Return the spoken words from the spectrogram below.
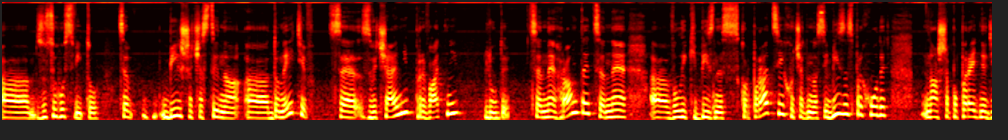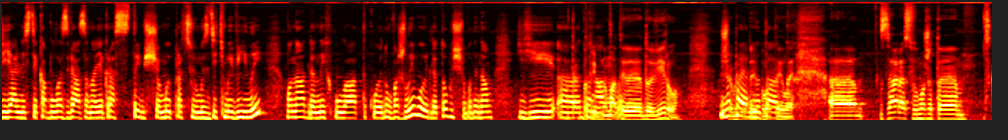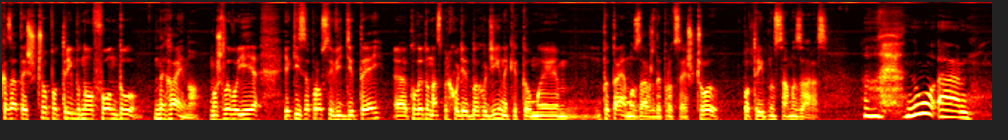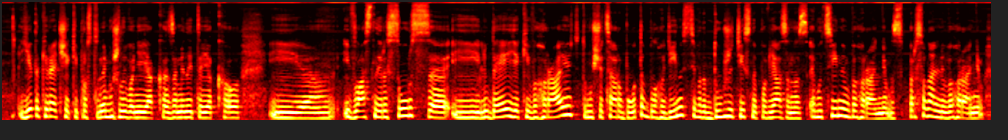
е, з усього світу. Це більша частина е, донейтів це звичайні приватні люди. Це не гранти, це не е, великі бізнес-корпорації, хоча до нас і бізнес приходить. Наша попередня діяльність, яка була зв'язана якраз з тим, що ми працюємо з дітьми війни, вона для них була такою ну важливою для того, щоб вони нам її е, Так потрібно мати довіру, щоб Напевно, люди платили. Так. зараз ви можете сказати, що потрібно фонду негайно. Можливо, є якісь запроси від дітей. Е, коли до нас приходять благодійники, то ми питаємо завжди про це, що потрібно саме зараз. Ну е, є такі речі, які просто неможливо ніяк замінити, як і, е, і власний ресурс, е, і людей, які вигорають, тому що ця робота в благодійності вона дуже тісно пов'язана з емоційним вигоранням, з персональним вигоранням.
